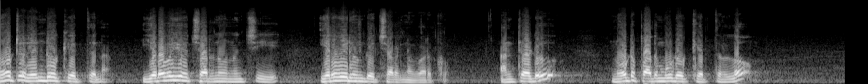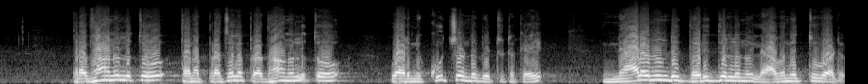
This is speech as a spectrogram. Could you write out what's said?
నూట రెండో కీర్తన ఇరవయో చరణం నుంచి ఇరవై రెండో చరణం వరకు. అంటాడు నూట పదమూడో కీర్తనలో ప్రధానులతో తన ప్రజల ప్రధానులతో వారిని కూర్చోండబెట్టుటకై నేల నుండి దరిద్రులను లేవనెత్తువాడు.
